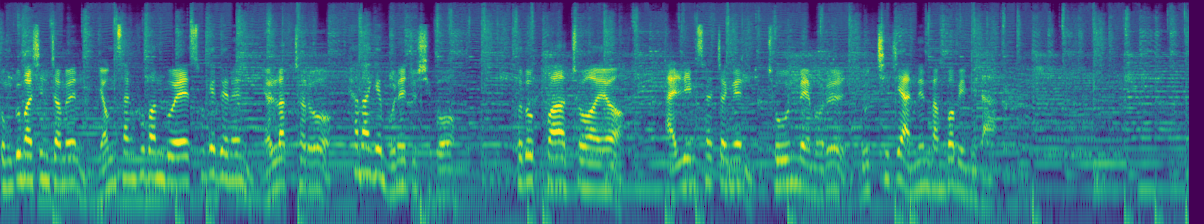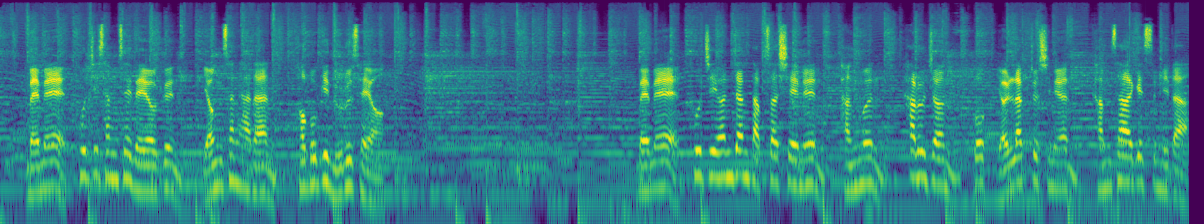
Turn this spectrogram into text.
궁금하신 점은 영상 후반부에 소개되는 연락처로 편하게 문의주시고 구독과 좋아요, 알림 설정은 좋은 메모를 놓치지 않는 방법입니다. 매매 토지 상세 내역은 영상 하단 더보기 누르세요. 매매 토지 현장 답사 시에는 방문 하루 전 꼭 연락 주시면 감사하겠습니다.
